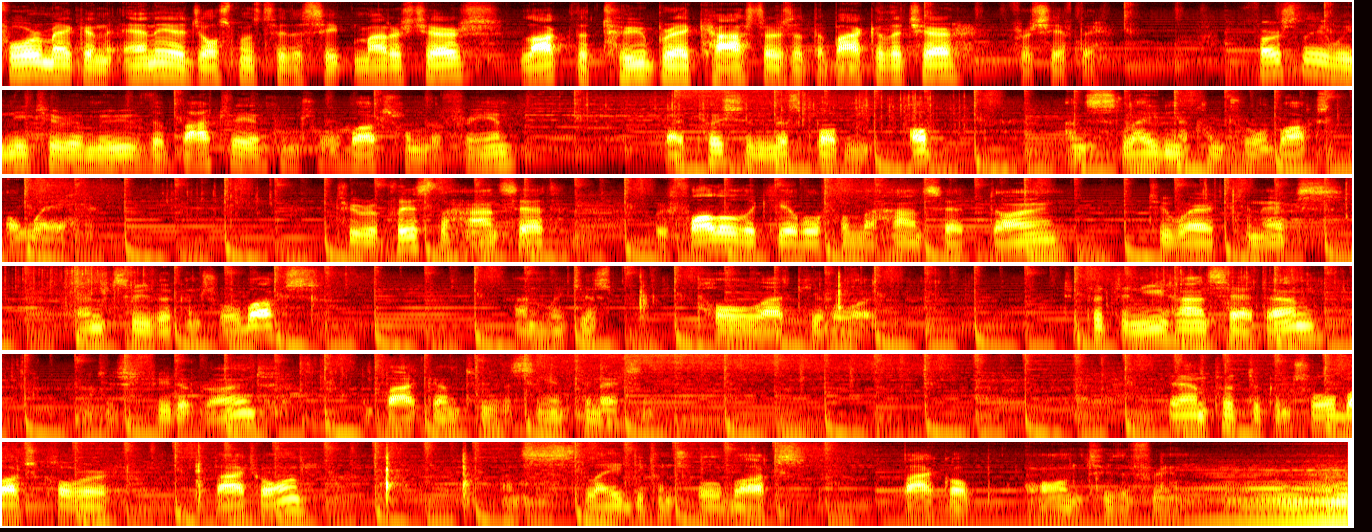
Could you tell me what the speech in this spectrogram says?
Before making any adjustments to the Seating Matters chairs, lock the two brake casters at the back of the chair for safety. Firstly, we need to remove the battery and control box from the frame by pushing this button up and sliding the control box away. To replace the handset, we follow the cable from the handset down to where it connects into the control box and we just pull that cable out. To put the new handset in, we just feed it round back into the same connection. Then put the control box cover back on and slide the control box back up onto the frame.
